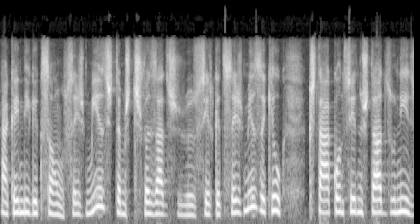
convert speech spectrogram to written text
Há quem diga que são seis meses, estamos desfasados cerca de seis meses. Aquilo que está a acontecer nos Estados Unidos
